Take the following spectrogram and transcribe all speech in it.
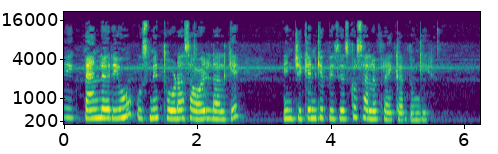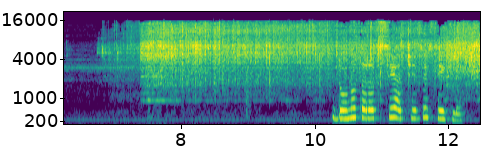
एक पैन ले रही हूँ, उसमें थोड़ा सा ऑयल डाल के इन चिकन के पीसेस को सैलो फ्राई कर दूँगी। दोनों तरफ़ से अच्छे से सेक लें।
